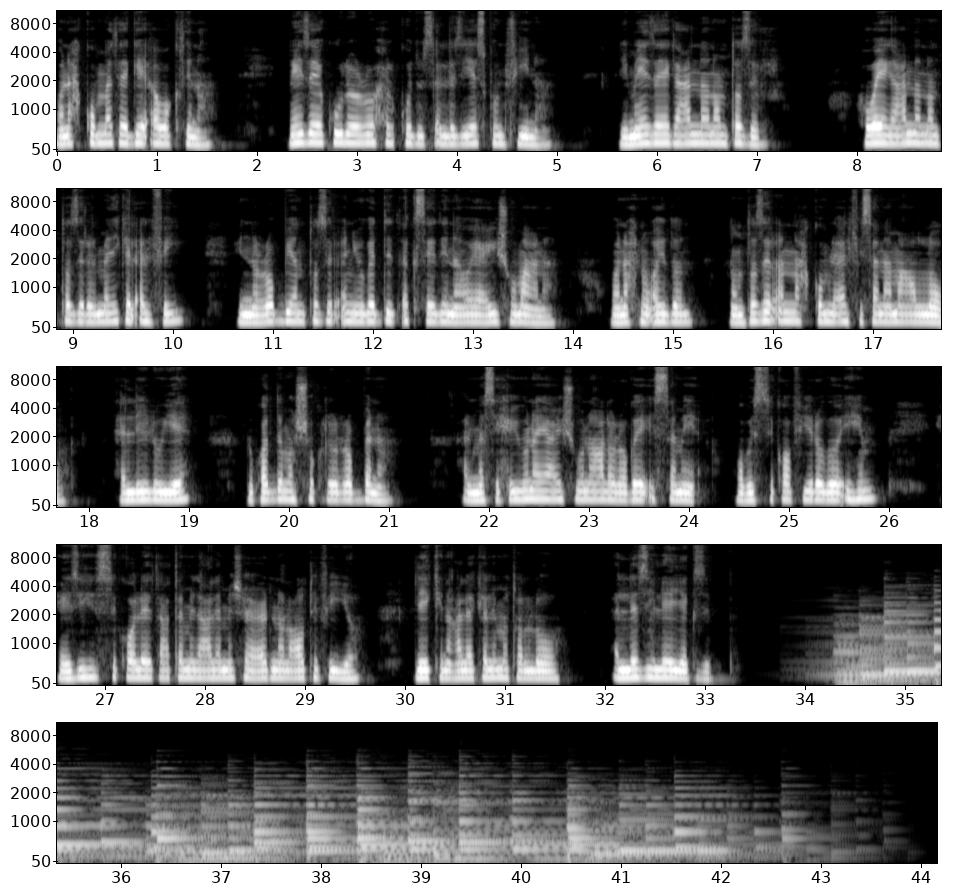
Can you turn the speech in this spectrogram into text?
ونحكم متى جاء وقتنا. ماذا يقول الروح القدس الذي يسكن فينا؟ لماذا يجعلنا ننتظر؟ هو يجعلنا ننتظر الملك الألفي إن الرب ينتظر أن يجدد أجسادنا ويعيش معنا. ونحن أيضا ننتظر أن نحكم لألف سنة مع الله. هللويا. نقدم الشكر لربنا. المسيحيون يعيشون على رجاء السماء وبالثقة في رجائهم. هذه الثقة لا تعتمد على مشاعرنا العاطفية لكن على كلمة الله الذي لا يكذب.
